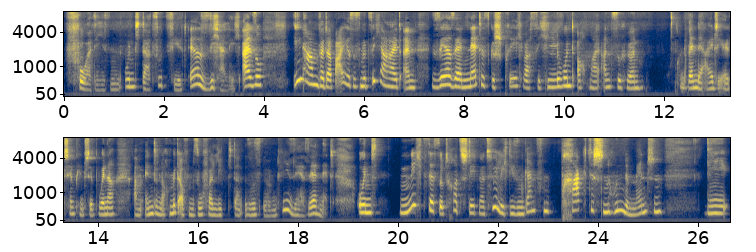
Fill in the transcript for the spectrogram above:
vor diesen. Und dazu zählt er sicherlich. Also, ihn haben wir dabei. Es ist mit Sicherheit ein sehr, sehr nettes Gespräch, was sich lohnt, auch mal anzuhören. Und wenn der IGL Championship Winner am Ende noch mit auf dem Sofa liegt, dann ist es irgendwie sehr, sehr nett. Und nichtsdestotrotz steht natürlich diesem ganzen praktischen Hundemenschen, die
